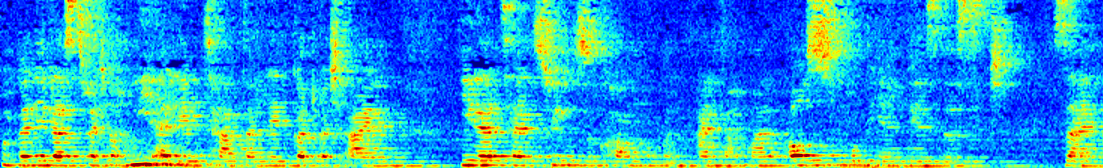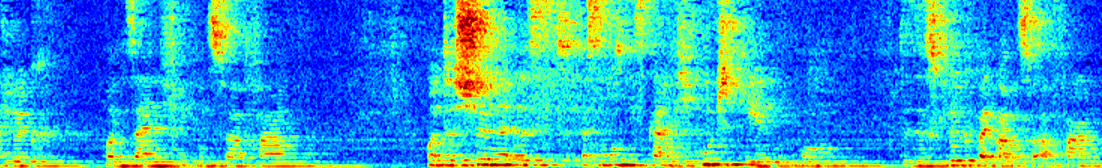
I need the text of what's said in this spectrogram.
Und wenn ihr das vielleicht noch nie erlebt habt, dann lädt Gott euch ein, jederzeit zu ihm zu kommen und einfach mal auszuprobieren, wie es ist, sein Glück und seinen Frieden zu erfahren. Und das Schöne ist, es muss uns gar nicht gut gehen, um dieses Glück bei Gott zu erfahren.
